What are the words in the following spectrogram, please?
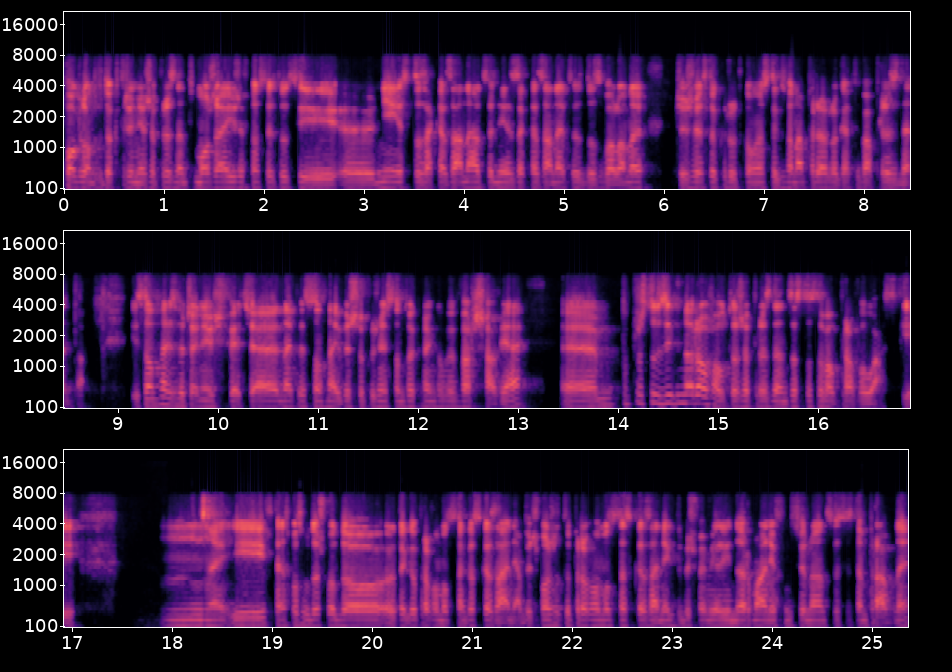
pogląd w doktrynie, że prezydent może i że w konstytucji nie jest to zakazane, a co nie jest zakazane, to jest dozwolone, czyli że jest to krótko mówiąc tak zwana prerogatywa prezydenta. I Sąd Najzwyczajniej w świecie, najpierw Sąd Najwyższy, później Sąd Okręgowy w Warszawie, po prostu zignorował to, że prezydent zastosował prawo łaski. Mm, I w ten sposób doszło do tego prawomocnego skazania. Być może to prawomocne skazanie, gdybyśmy mieli normalnie funkcjonujący system prawny,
